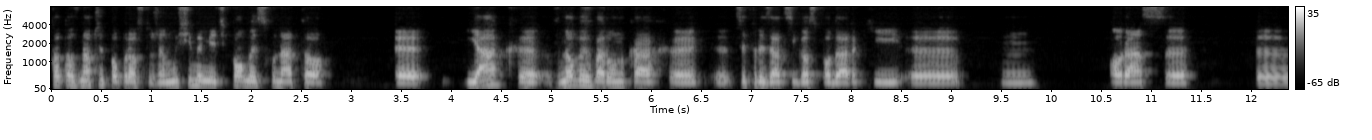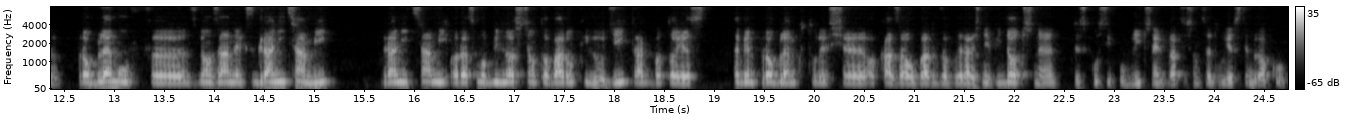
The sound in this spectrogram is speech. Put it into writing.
to to znaczy po prostu, że musimy mieć pomysł na to, e, jak w nowych warunkach cyfryzacji gospodarki oraz problemów związanych z granicami granicami oraz mobilnością towarów i ludzi, tak, bo to jest pewien problem, który się okazał bardzo wyraźnie widoczny w dyskusji publicznej w 2020 roku.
